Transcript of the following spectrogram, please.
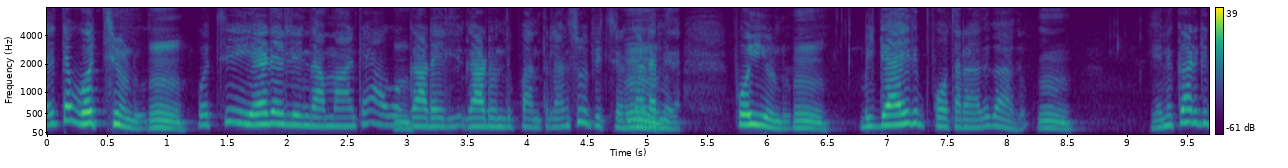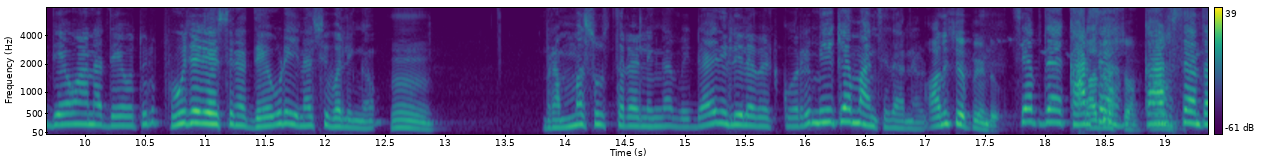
అయితే వచ్చిండు. వచ్చి ఏడెళ్ళిందమ్మా అంటే గాడ గాడు ఉంది పంతులు అని చూపించాడు గడ్డ మీద. పోయిండు. బిడ్డ ఇది పోతరాదు కాదు. వెనుకడికి దేవాన దేవతలు పూజ చేసిన దేవుడు ఈయన శివలింగం. ఉమ్. బ్రహ్మసూస్త్ర లింగం. బిడ్డ ఇది లీల పెట్టుకోర్రి మీకే మంచిది అన్నాడు అని చెప్పిండు. చెప్తే అదృష్టం. ఖర్చు ఎంత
